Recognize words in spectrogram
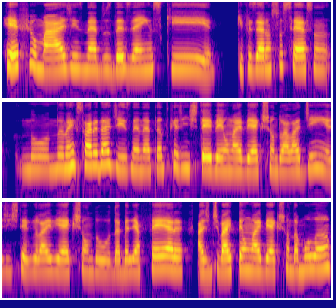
refilmagens, né, dos desenhos que que fizeram sucesso no, na história da Disney, né? Tanto que a gente teve um live action do Aladdin, a gente teve o live action do, da Bela Fera, a gente vai ter um live action da Mulan.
